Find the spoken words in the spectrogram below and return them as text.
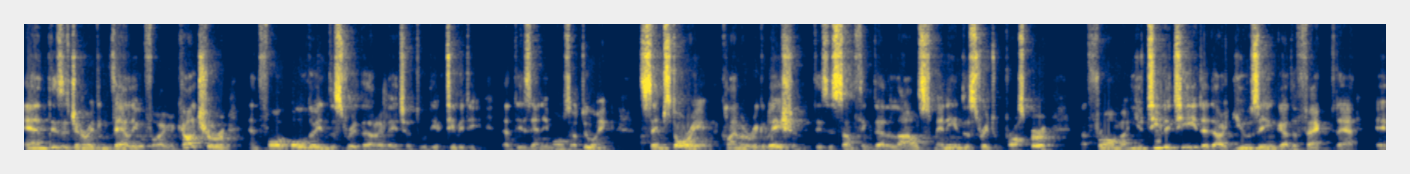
And this is generating value for agriculture and for all the industry that are related to the activity that these animals are doing. Same story, climate regulation. This is something that allows many industry to prosper from utility that are using uh, the fact that a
